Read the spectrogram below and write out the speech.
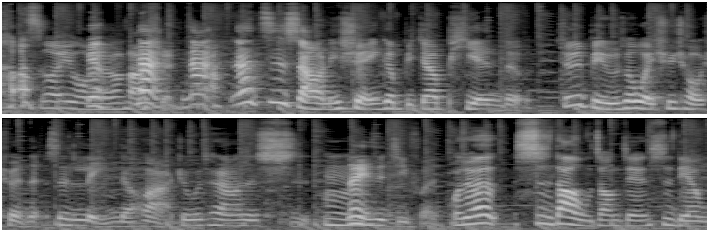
所以我没办法那选。那那至少你选一个比较偏的，就是比如说委曲求全的是零的话，绝不退让是十、嗯那你是几分？我觉得四到五中间四点五，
